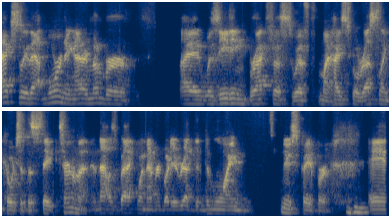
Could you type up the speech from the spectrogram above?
actually that morning I remember I was eating breakfast with my high school wrestling coach at the state tournament. And that was back when everybody read the Des Moines newspaper. Mm-hmm. And there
